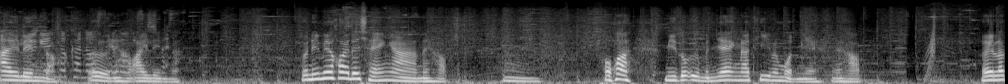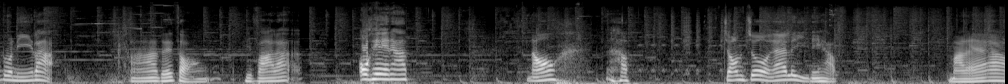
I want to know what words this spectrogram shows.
ไอเลนเหรอเออนะครับไอเลนนะวันนี้ไม่ค่อยได้ใช้งานนะครับ อืม เพราะว่ามีตัวอื่นมันแย่งหน้าที่ไปหมดไงนะครับ เฮ้ยแล้วตัวนี้ล่ะ อ่าตัวที่สองสีฟ้าละ โอเคนะครับ น้องนะครับ จอมโจ้แอลี่นี่ครับ มาแล้ว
